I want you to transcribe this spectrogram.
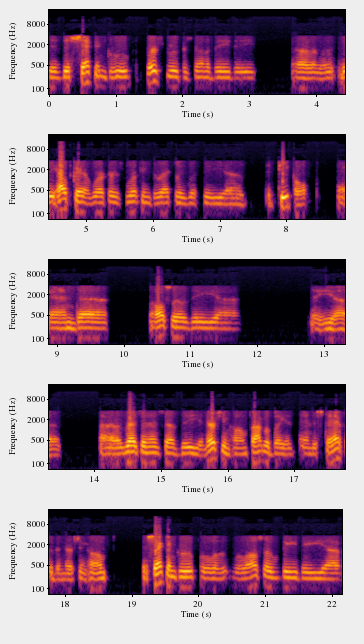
the, the second group, first group is going to be the uh, the healthcare workers working directly with the, uh, the people, and uh, also the uh, the uh, uh, residents of the nursing home, probably, and the staff of the nursing home. The second group will will also be the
